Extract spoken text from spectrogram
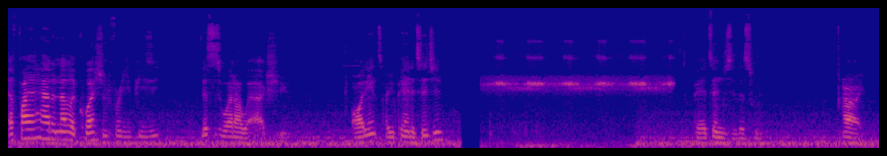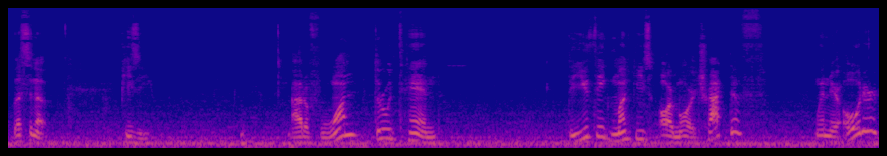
if I had another question for you, PZ, this is what I would ask you. Audience, are you paying attention? Pay attention to this one. All right, listen up. PZ. Out of 1 through 10, do you think monkeys are more attractive when they're older,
